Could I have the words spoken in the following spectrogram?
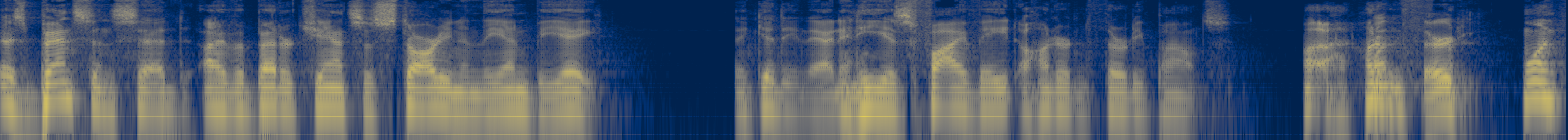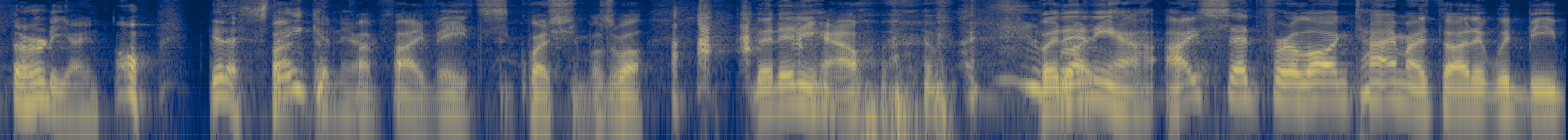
As Benson said, I have a better chance of starting in the NBA than getting that. And he is 5'8", 130 pounds. Uh, 130. 130, I know. Get a steak in there. Five, five eighths questionable as well. but anyhow, but Right. anyhow, I said for a long time I thought it would be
